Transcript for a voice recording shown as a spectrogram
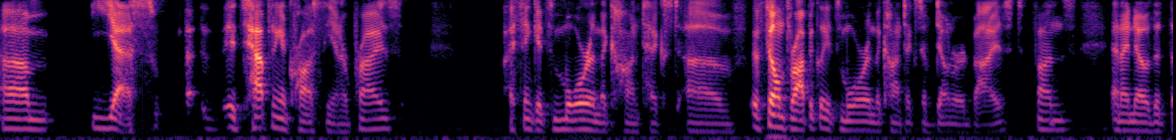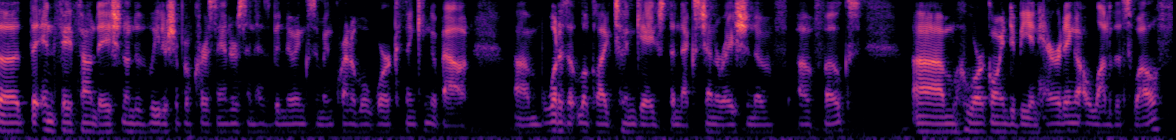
Um, yes, uh, it's happening across the enterprise. I think it's more in the context of philanthropically, it's more in the context of donor advised funds. And I know that the the In Faith Foundation, under the leadership of Chris Anderson, has been doing some incredible work thinking about um, what does it look like to engage the next generation of of folks um, who are going to be inheriting a lot of this wealth.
